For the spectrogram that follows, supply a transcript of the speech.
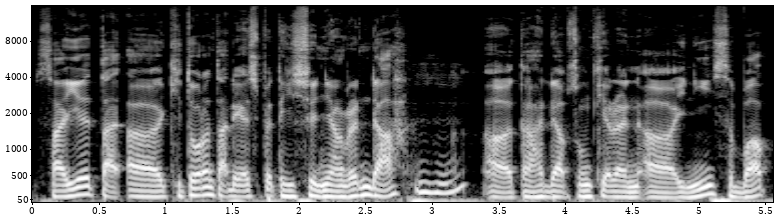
Saya tak uh, kita orang tak ada expectation yang rendah mm-hmm. uh, terhadap Songkit Run uh, ini sebab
